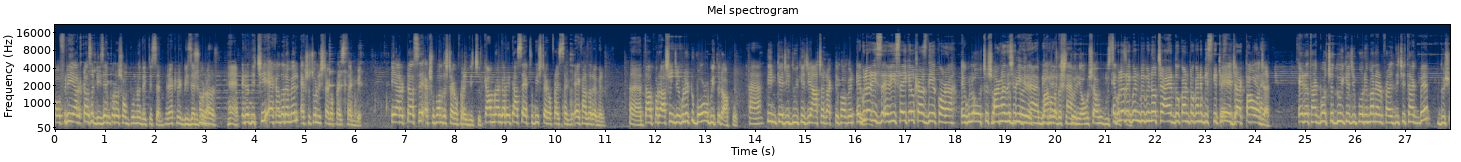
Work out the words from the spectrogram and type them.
এল আরেকটা আছে ডিজাইন করা সম্পূর্ণ দেখতেছেন। র্যাক ডিজাইন করা। হ্যাঁ এটা দিচ্ছি এক হাজার এম এল একশো চল্লিশ টাকা প্রাইস থাকবে। এই আরেকটা আছে একশো পঞ্চাশ টাকা প্রাইস দিচ্ছি। কামরাঙ্গার এটা আছে একশো বিশ টাকা প্রাইস থাকবে এক হাজার এম এল হ্যাঁ তারপরে আসেন যেগুলো একটু বড় ভিতরে আপু। হ্যাঁ। তিন কেজি দুই কেজি আচার রাখতে পাবেন এগুলো রিসাইকেল কাজ দিয়ে করা। এগুলো হচ্ছে বাংলাদেশে তৈরি, হ্যাঁ, বাংলাদেশে হ্যাঁ। তৈরি অবশ্যই আপু বুঝতে এগুলো দেখবেন বিভিন্ন চায়ের দোকান টোকানে বিস্কিট পাওয়া যায়। এটা থাকবে হচ্ছে দুই কেজি পরিমাণের প্রাইস দিচ্ছি থাকবে দুশো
